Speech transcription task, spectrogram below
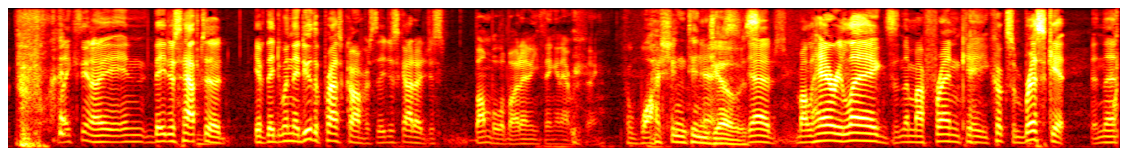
like you know, and they just have to if they when they do the press conference, they just gotta just bumble about anything and everything. The Washington Yes. Joes. Yeah, my hairy legs, and then my friend came, he cooked some brisket, and then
